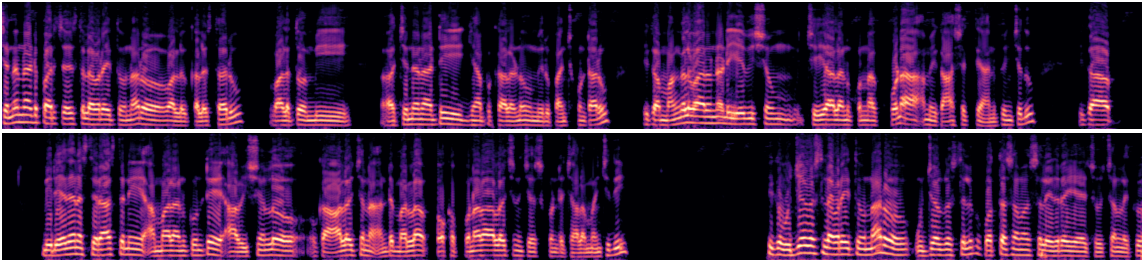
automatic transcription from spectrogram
చిన్ననాటి పరిచయస్తులు ఎవరైతే ఉన్నారో వాళ్ళు కలుస్తారు. వాళ్ళతో మీ చిన్ననాటి జ్ఞాపకాలను మీరు పంచుకుంటారు. ఇక మంగళవారం నాడు ఏ విషయం చేయాలనుకున్నా కూడా మీకు ఆసక్తి అనిపించదు. ఇక మీరు ఏదైనా స్థిరాస్తిని అమ్మాలనుకుంటే ఆ విషయంలో ఒక ఆలోచన అంటే మళ్ళా ఒక పునరాలోచన చేసుకుంటే చాలా మంచిది. ఇక ఉద్యోగస్తులు ఎవరైతే ఉన్నారో ఉద్యోగస్తులకు కొత్త సమస్యలు ఎదురయ్యే సూచనలు ఎక్కువ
